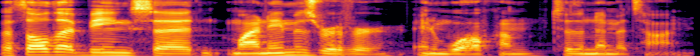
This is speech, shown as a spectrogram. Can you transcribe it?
With all that being said, my name is River, and welcome to the Nemeton.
